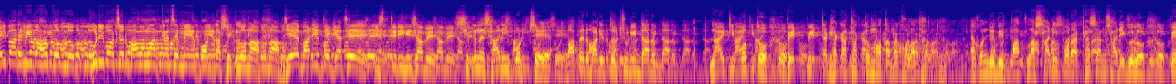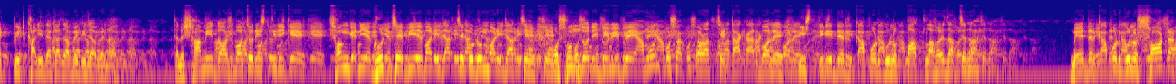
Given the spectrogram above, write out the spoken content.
এইবারে বিবাহ করল কুড়ি বছর বাবা মার কাছে মেয়ে পর্দা শিখলো না। যে বাড়িতে গেছে স্ত্রী হিসাবে সেখানে শাড়ি পরছে বাপের বাড়ি তো চুড়িদার নাইটি পরতো পেট পিঠটা ঢাকা থাকতো মাথাটা খোলা থাকতো। এখন যদি পাতলা শাড়ি পরা ফ্যাশন শাড়িগুলো পেট পিঠ খালি দেখা যাবে কি যাবে না। তাহলে স্বামী দশ বছর স্ত্রীকে সঙ্গে নিয়ে ঘুরছে বিয়ে বাড়ি যাচ্ছে কুটুম বাড়ি যাচ্ছে ও সুন্দরী বিবি পেয়ে এমন পোশাক পরাচ্ছে টাকার বলে স্ত্রীদের কাপড়গুলো পাতলা হয়ে যাচ্ছে না। মেয়েদের কাপড়গুলো শর্ট আর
